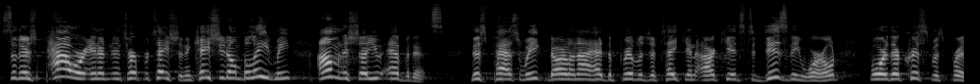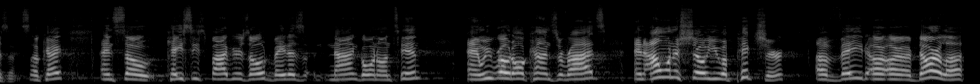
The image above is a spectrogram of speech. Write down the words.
So there's power in an interpretation. In case you don't believe me, I'm going to show you evidence. This past week, Darla and I had the privilege of taking our kids to Disney World for their Christmas presents, okay? And so Casey's five years old, Veda's nine, going on 10, and we rode all kinds of rides. And I want to show you a picture of Veda, or, or Darla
